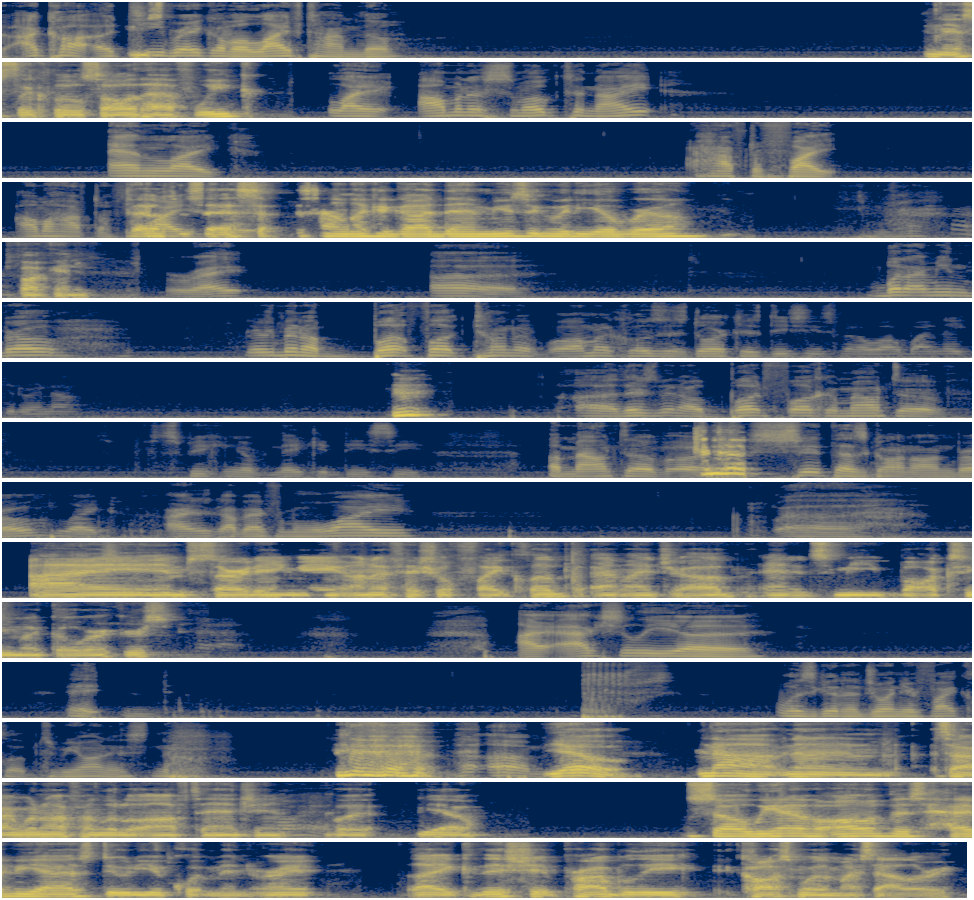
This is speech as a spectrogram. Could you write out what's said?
I caught a T-break of a lifetime though. Missed like a little solid half week. Like I'm gonna smoke tonight, and like I have to fight. I'm gonna have to That fight. that sound like a goddamn music video, bro. Fucking. right? Uh, but I mean, bro, there's been a butt fuck ton of. Oh, I'm gonna close this door because DC's finna walk by naked right now. Hmm. Uh, there's been a butt fuck amount of. Speaking of naked DC, amount of uh, shit that's gone on, bro. Like I just got back from Hawaii. Uh, I am starting a unofficial fight club at my job, and it's me boxing my coworkers. I actually uh it, was gonna join your fight club to be honest. No. um, yo, nah, nah, nah, nah. Sorry, I went off on a little off tangent, Go ahead. but yo. So we have all of this heavy ass duty equipment, right? Like this shit probably costs more than my salary,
